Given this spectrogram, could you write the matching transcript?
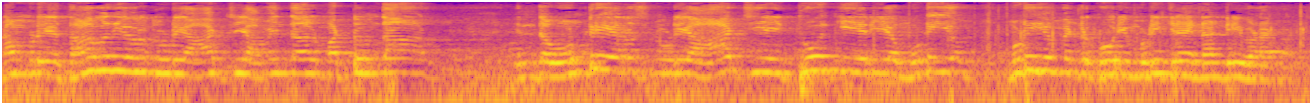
நம்முடைய தளபதி அவர்களுடைய ஆட்சி அமைந்தால் மட்டும்தான் இந்த ஒன்றிய அரசினுடைய ஆட்சியை தூக்கி எறிய முடியும் முடியும் என்று கூறி முடிக்கிறேன். நன்றி வணக்கம்.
